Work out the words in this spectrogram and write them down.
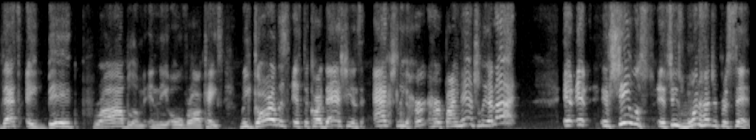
that's a big problem in the overall case, regardless if the Kardashians actually hurt her financially or not. If if, if she was if she's 100%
